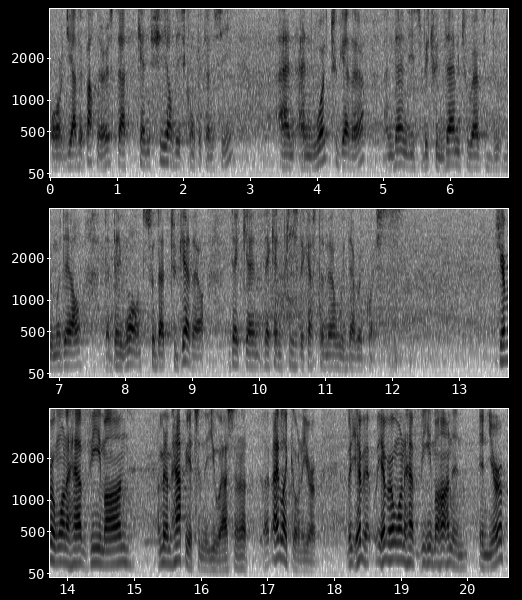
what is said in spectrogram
or the other partners that can fill this competency and, and work together and then it's between them to have the, the, model that they want so that together they can, they can please the customer with their requests. Do you ever want to have VeeamON? I mean, I'm happy it's in the US, and I, I like going to Europe. But you ever, you ever want to have VeeamON in, in Europe?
